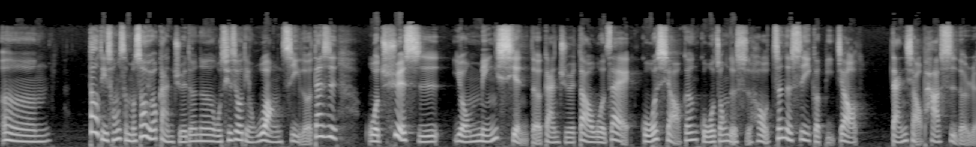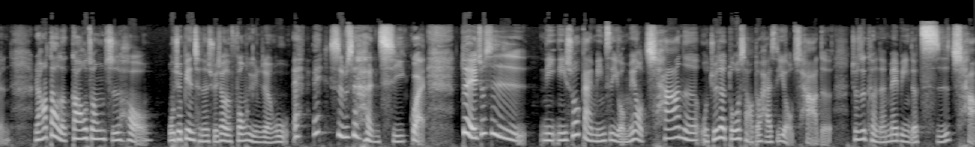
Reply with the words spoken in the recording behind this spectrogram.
嗯，到底从什么时候有感觉的呢？我其实有点忘记了，但是我确实。有明显的感觉到，我在国小跟国中的时候，真的是一个比较胆小怕事的人。然后到了高中之后，我就变成了学校的风云人物。哎哎，是不是很奇怪？对，就是你你说改名字有没有差呢？我觉得多少都还是有差的。就是可能 maybe 你的磁场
